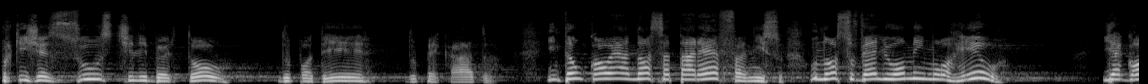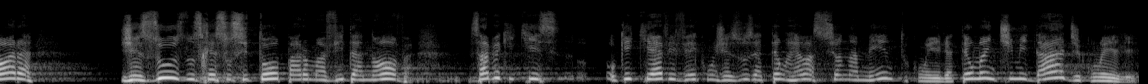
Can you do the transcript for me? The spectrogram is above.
Porque Jesus te libertou do poder do pecado. Então, qual é a nossa tarefa nisso? O nosso velho homem morreu e agora Jesus nos ressuscitou para uma vida nova. Sabe o que, que, o que, é viver com Jesus? É ter um relacionamento com Ele, é ter uma intimidade com Ele.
